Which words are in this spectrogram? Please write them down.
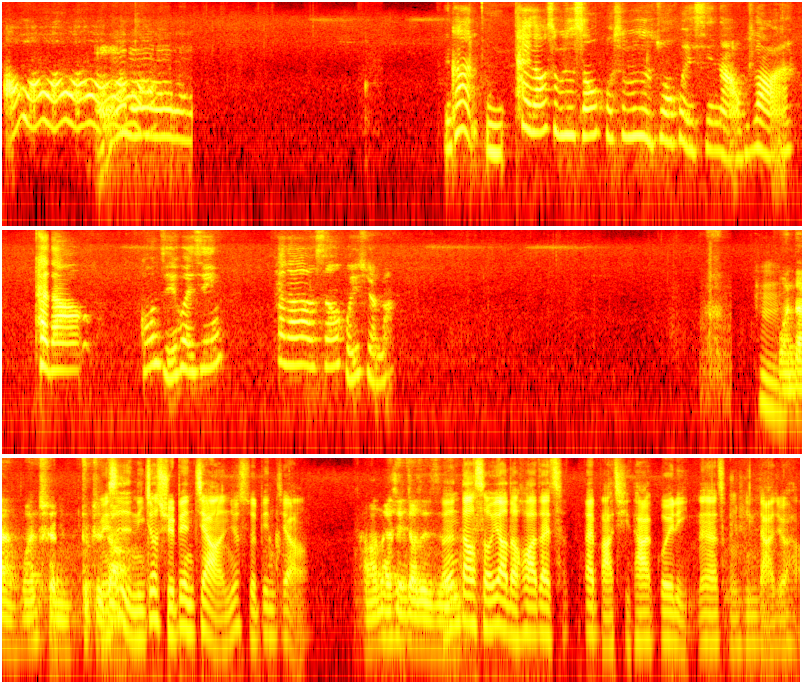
哦，你看，你太刀是不是生活？是不是做彗星啊？我不知道哎。太刀攻击彗星，看到要升回血吗？嗯，完蛋，完全不知道。没事，你就随便叫，你就随便叫。好，那先叫这只反。正到时候要的话再重再把其他归零，那重新打就好。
